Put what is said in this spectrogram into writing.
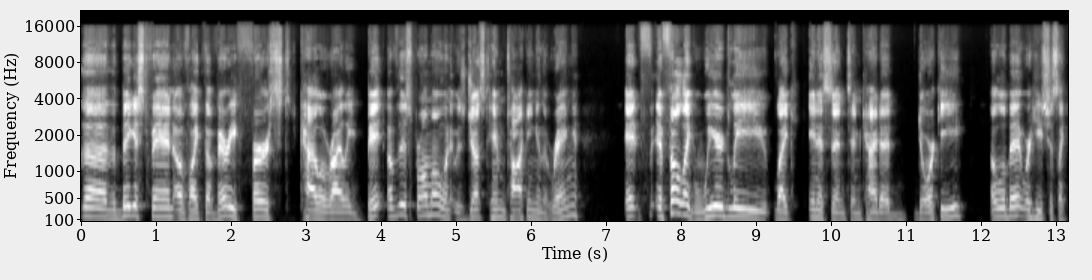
the the biggest fan of like the very first Kyle O'Reilly bit of this promo when it was just him talking in the ring. It it felt like weirdly like innocent and kind of dorky a little bit, where he's just like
